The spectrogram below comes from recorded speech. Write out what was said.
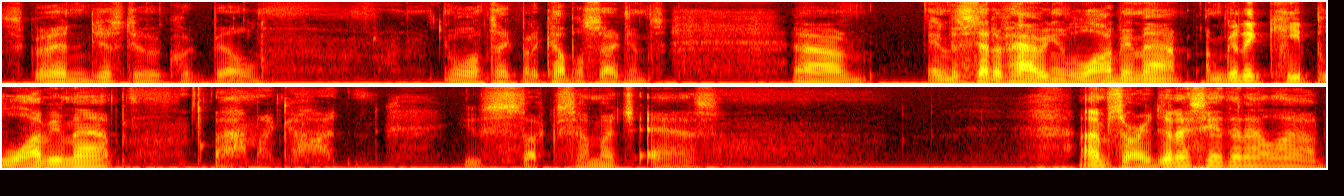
Let's go ahead and just do a quick build. It won't take but a couple seconds. Um, and instead of having a lobby map, I'm going to keep the lobby map. Oh my god, you suck so much ass. I'm sorry, did I say that out loud?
